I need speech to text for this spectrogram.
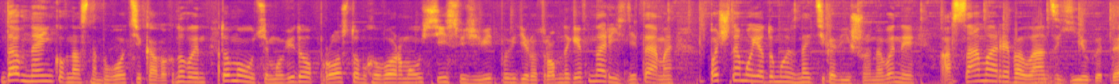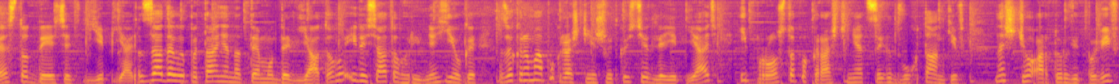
Давненько в нас не було цікавих новин, тому у цьому відео просто обговоримо усі свіжі відповіді розробників на різні теми. Почнемо, я думаю, з найцікавішої новини, а саме ребаланс гілки Т110 Е5. Задали питання на тему 9 і 10 рівня гілки, зокрема покращення швидкості для Е5 і просто покращення цих двох танків. На що Артур відповів,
